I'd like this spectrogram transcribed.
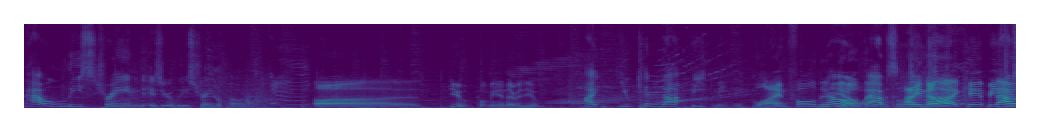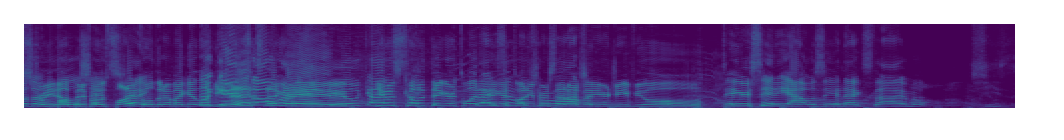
how least trained is your least trained opponent? Uh, you put me in there with you. I you cannot beat me. Blindfolded? No, you don't think? absolutely I know not. I can't beat That you straight up, but if I was bullshit strike. blindfolded, I might get The lucky. game's That's over, the game. Guys, Use code DINGER20 to get so much for 20% off of your G Fuel. Dinger City out. We'll see you next time. Jesus.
